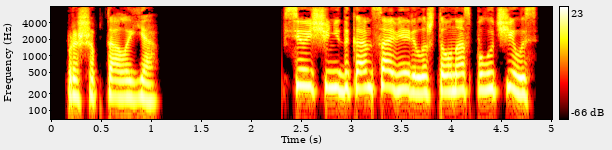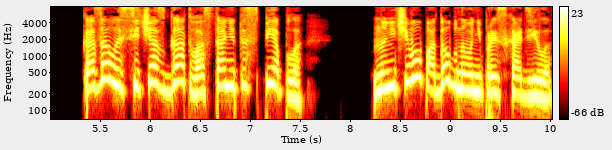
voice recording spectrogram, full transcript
— прошептала я. Все еще не до конца верила, что у нас получилось. Казалось, сейчас гад восстанет из пепла. Но ничего подобного не происходило.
